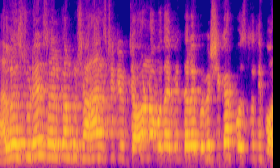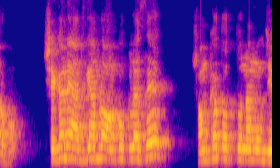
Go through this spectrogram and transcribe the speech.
Hello students welcome to Saha institute Jawahar Navodaya Vidyalaya প্রবেশিকার প্রস্তুতি পর্ব সেখানে আজকে আমরা অঙ্ক ক্লাসে সংখ্যা তত্ত্ব নামক যে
